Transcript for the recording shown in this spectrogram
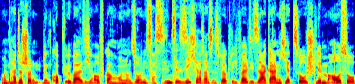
und hatte schon den Kopf überall sich aufgehauen und so. Und ich sag, sind Sie sicher, dass es wirklich, weil sie sah gar nicht jetzt so schlimm aus, so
